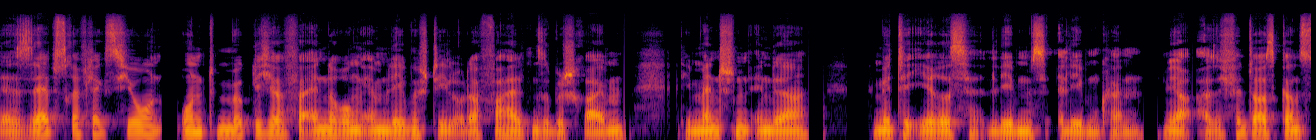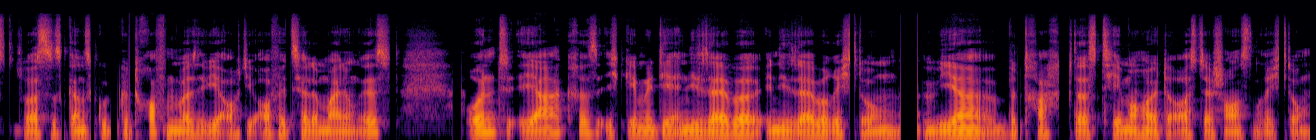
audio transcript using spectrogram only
der Selbstreflexion und möglicher Veränderungen im Lebensstil oder Verhalten zu beschreiben, die Menschen in der Mitte ihres Lebens erleben können. Ja, also ich finde, du hast es ganz gut getroffen, weil wie auch die offizielle Meinung ist. Und ja, Chris, ich gehe mit dir in dieselbe, in dieselbe Richtung. Wir betrachten das Thema heute aus der Chancenrichtung.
